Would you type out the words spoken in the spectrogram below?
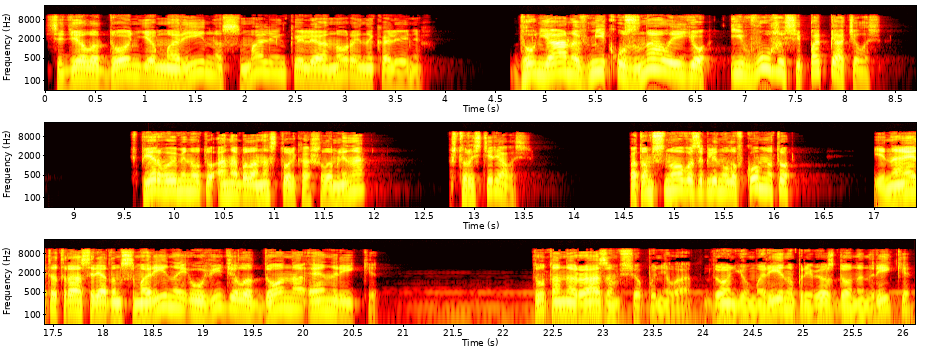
сидела Донья Марина с маленькой Леонорой на коленях. Донья Анна вмиг узнала ее и в ужасе попятилась. В первую минуту она была настолько ошеломлена, что растерялась. Потом снова заглянула в комнату и на этот раз рядом с Мариной увидела Дона Энрике. Тут она разом все поняла. Донью Марину привез Дон Энрике,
